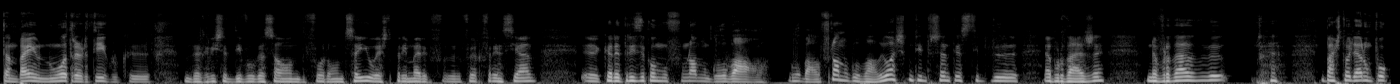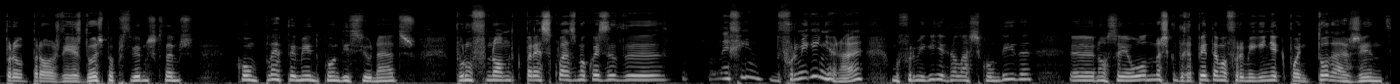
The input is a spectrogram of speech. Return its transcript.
também num outro artigo que, da revista de divulgação onde, foram, onde saiu este primeiro que foi referenciado, eh, caracteriza como um fenómeno global. global. Um fenómeno global. Eu acho muito interessante esse tipo de abordagem. Na verdade, basta olhar um pouco para, para os dias de hoje para percebermos que estamos completamente condicionados por um fenómeno que parece quase uma coisa de enfim, de formiguinha, não é? Uma formiguinha que está lá escondida, uh, não sei aonde, mas que de repente é uma formiguinha que põe toda a gente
